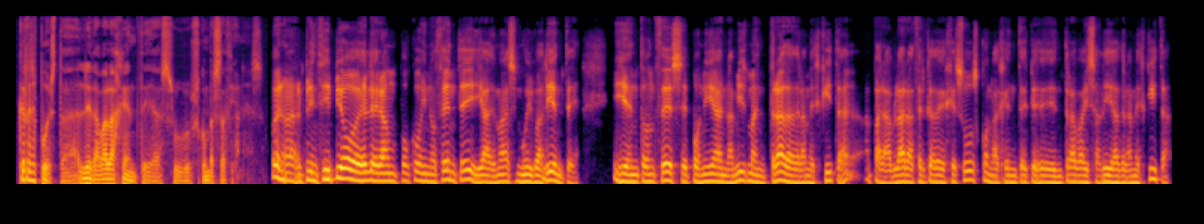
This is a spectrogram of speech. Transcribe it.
¿Qué respuesta le daba la gente a sus conversaciones? Bueno, al principio él era un poco inocente y además muy valiente y entonces se ponía en la misma entrada de la mezquita para hablar acerca de Jesús con la gente que entraba y salía de la mezquita.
